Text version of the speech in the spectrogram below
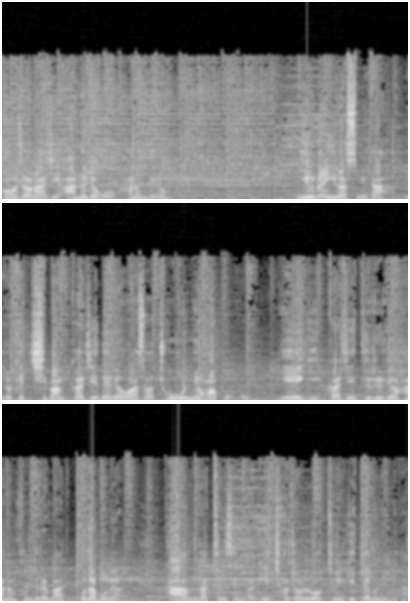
거절하지 않으려고 하는데요. 이유는 이렇습니다. 이렇게 지방까지 내려와서 좋은 영화 보고 얘기까지 들으려 하는 분들을 보다 보면 다음 같은 생각이 저절로 들기 때문입니다.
